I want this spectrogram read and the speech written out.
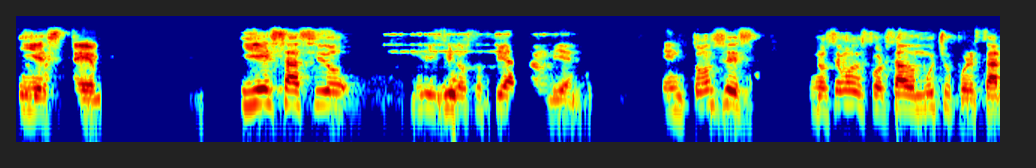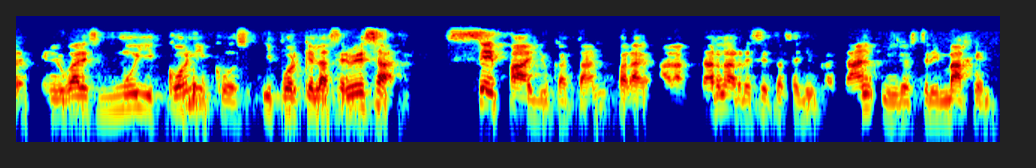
Y, este, y esa ha sido mi filosofía también. Entonces, nos hemos esforzado mucho por estar en lugares muy icónicos y porque la cerveza sepa a Yucatán, para adaptar las recetas a Yucatán y nuestra imagen.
